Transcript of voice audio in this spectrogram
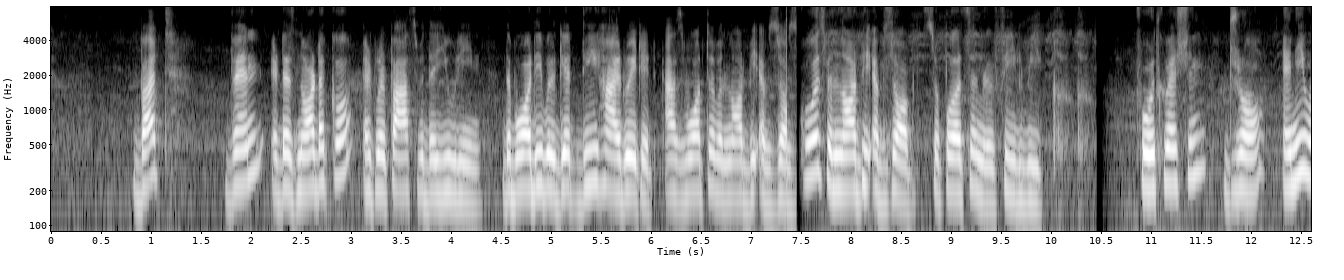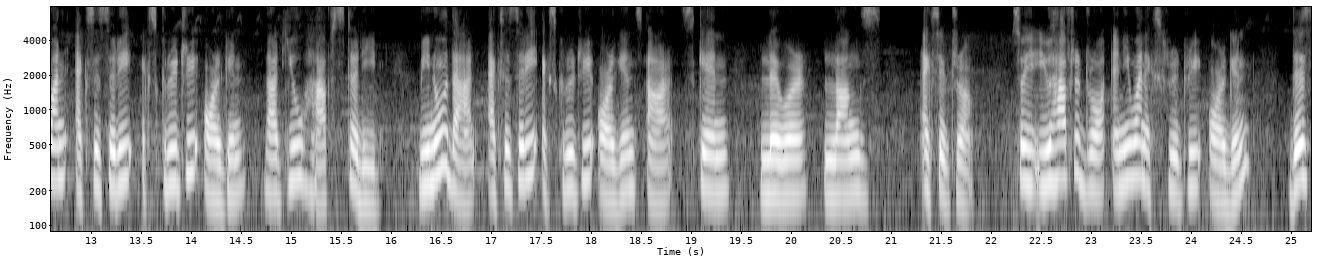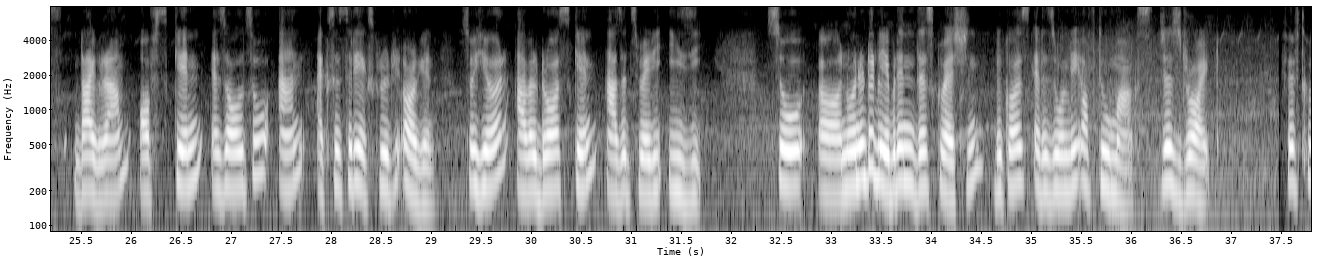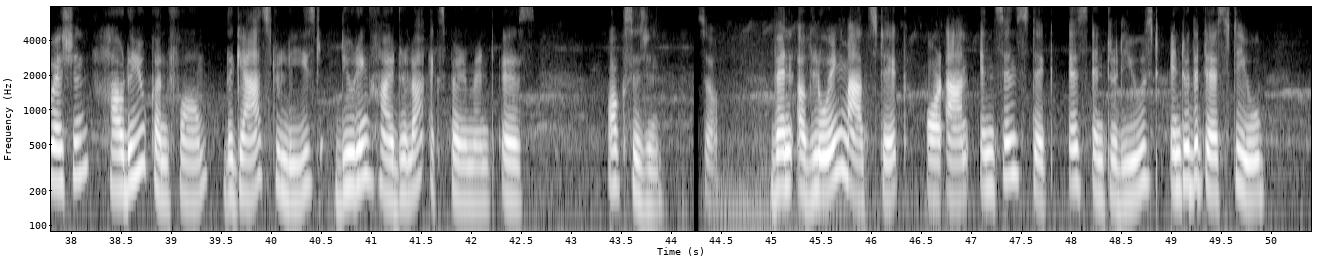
But when it does not occur, it will pass with the urine. The body will get dehydrated as water will not be absorbed. Glucose will not be absorbed, so person will feel weak. Fourth question, draw any one accessory excretory organ that you have studied. We know that accessory excretory organs are skin, liver, lungs, etc. So you have to draw any one excretory organ. This diagram of skin is also an accessory excretory organ. So here I will draw skin as it's very easy. So uh, no need to label in this question because it is only of 2 marks. Just draw it. Fifth question, how do you confirm the gas released during hydrilla experiment is oxygen? So when a glowing matchstick or an incense stick is introduced into the test tube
